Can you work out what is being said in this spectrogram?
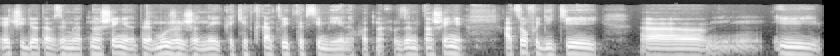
речь идет о взаимоотношениях, например, мужа и жены, каких-то конфликтах семейных, взаимоотношениях отцов и детей. Э, и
